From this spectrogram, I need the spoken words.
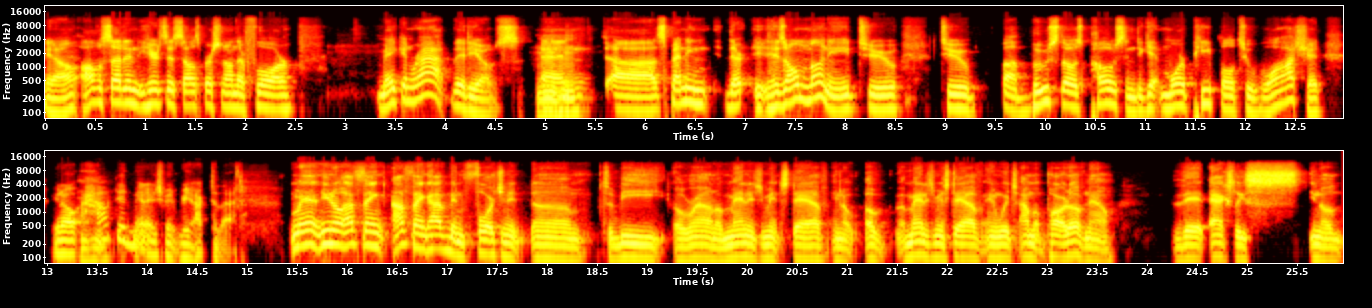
You know, all of a sudden, here's this salesperson on their floor. making rap videos and uh, spending their his own money to to uh, boost those posts and to get more people to watch it. You know, how did management react to that? Man, you know, I think I think I've been fortunate um, to be around a management staff, you know, a, a management staff in which I'm a part of now, that actually, you know,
